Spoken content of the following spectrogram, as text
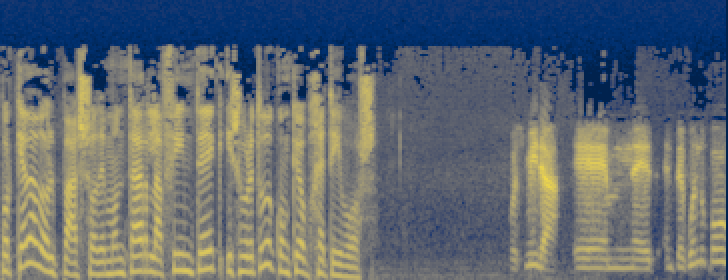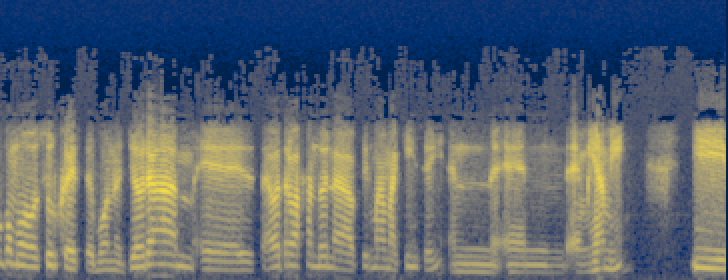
por qué ha dado el paso de montar la fintech y sobre todo con qué objetivos? Pues mira, em, eh, te cuento un poco cómo surge este. Bueno, yo era, eh, estaba trabajando en la firma McKinsey en, en, en Miami y,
